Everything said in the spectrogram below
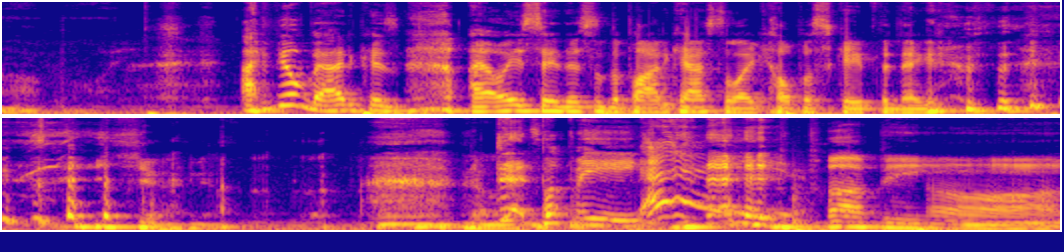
Oh boy. I feel bad because I always say this in the podcast to like help escape the negative things. yeah, I know. No, it's- puppy! dead puppies. Aw.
